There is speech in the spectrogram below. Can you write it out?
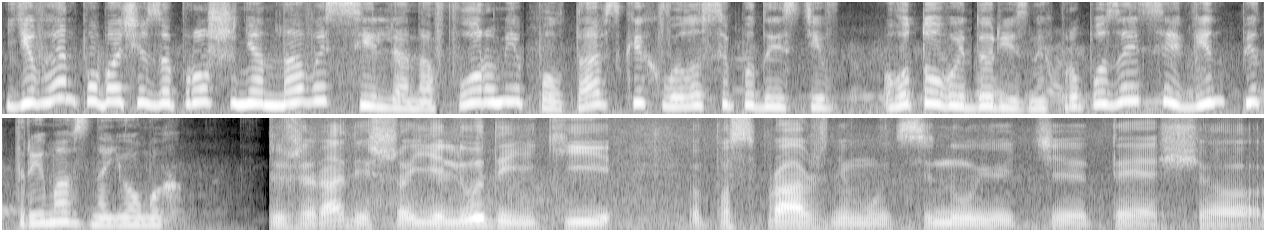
Євген побачив запрошення на весілля на форумі полтавських велосипедистів. Готовий до різних пропозицій, він підтримав знайомих. Дуже радий, що є люди, які по-справжньому цінують е, те, що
